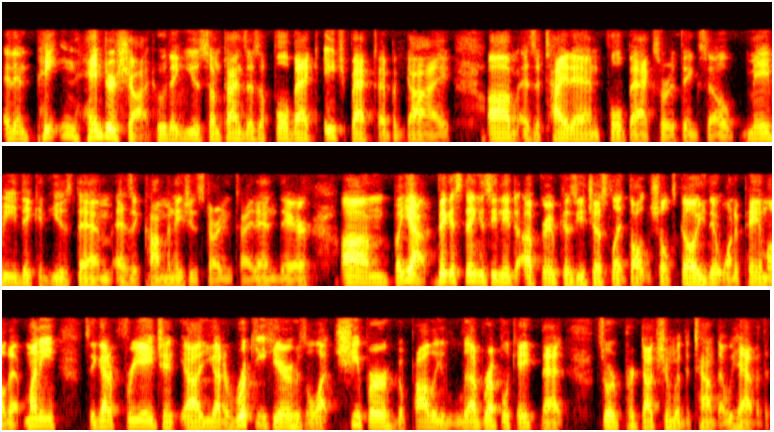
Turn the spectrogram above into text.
and then Peyton Hendershot, who they use sometimes as a fullback, H-back type of guy, um, as a tight end, fullback sort of thing. So maybe they could use them as a combination starting tight end there. Um, but yeah, biggest thing is you need to upgrade because you just let Dalton Schultz go. You didn't want to pay him all that money. So you got a free agent. Uh, you got a rookie here who's a lot cheaper, who could probably le- replicate that sort of production with the talent that we have at the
